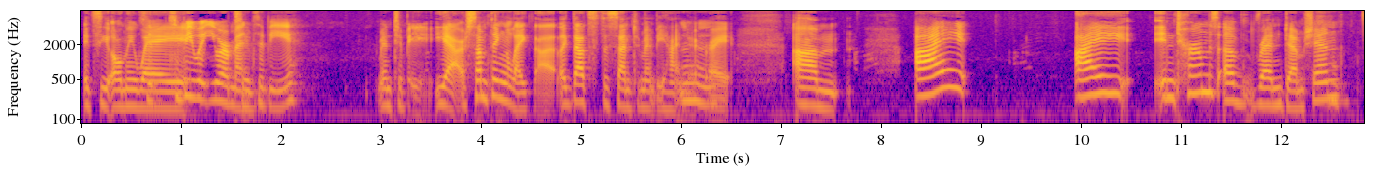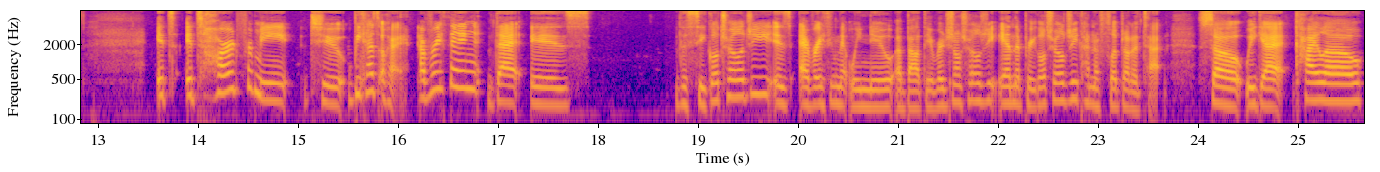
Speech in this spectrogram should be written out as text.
It's the only way to, to be what you are meant to, be. Meant to be." Yeah, or something like that. Like that's the sentiment behind it, right? Um, I, I, in terms of redemption, it's it's hard for me to because okay, everything that is the sequel trilogy is everything that we knew about the original trilogy and the prequel trilogy kind of flipped on its head. So we get Kylo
